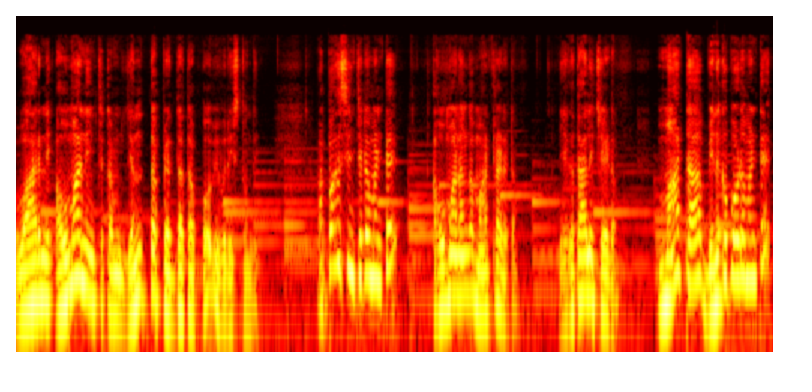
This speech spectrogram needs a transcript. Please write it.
వారిని అవమానించటం ఎంత పెద్ద తప్పో వివరిస్తుంది. అపహసించడం అంటే అవమానంగా మాట్లాడటం ఎగతాళి చేయడం. మాట వినకపోవడం అంటే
